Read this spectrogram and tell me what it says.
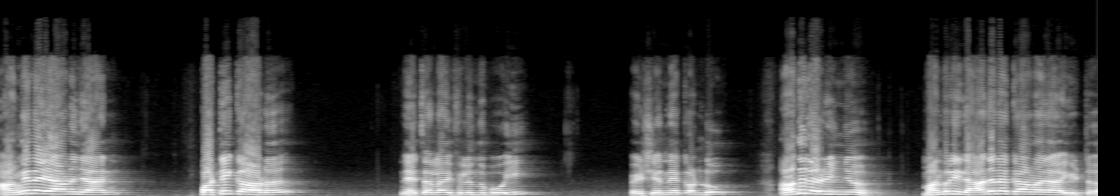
അങ്ങനെയാണ് ഞാൻ പട്ടിക്കാട് നേച്ചർ ലൈഫിൽ നിന്ന് പോയി. പേഷ്യനെ കണ്ടു. അത് കഴിഞ്ഞ് മന്ത്രി രാജനെ കാണാനായിട്ട്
